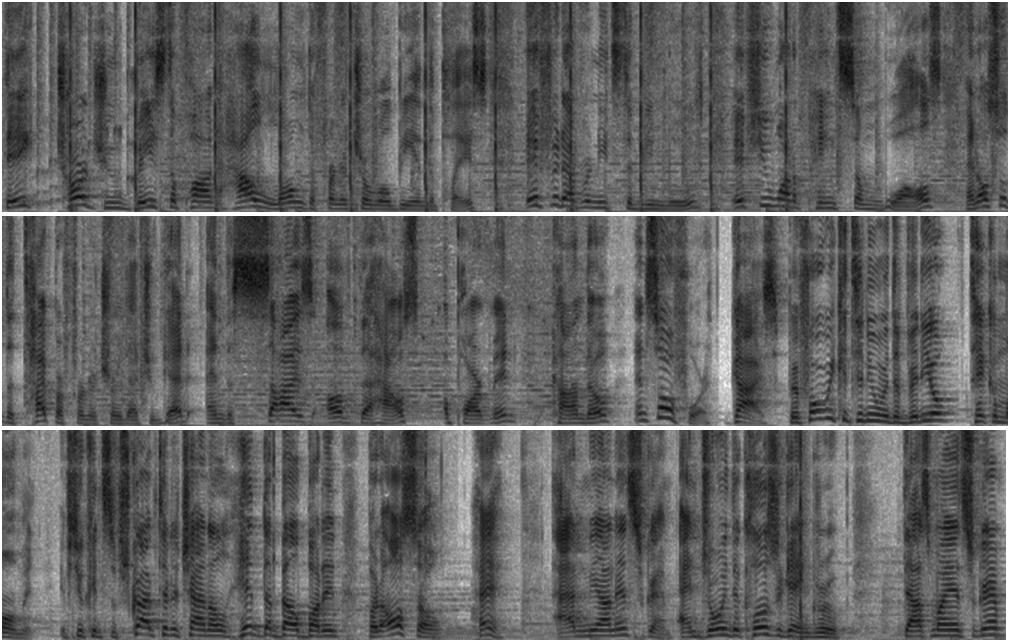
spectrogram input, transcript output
They charge you based upon how long the furniture will be in the place, if it ever needs to be moved, if you want to paint some walls, and also the type of furniture that you get and the size of the house, apartment, condo, and so forth. Guys, before we continue with the video, take a moment. If you can subscribe to the channel, hit the bell button, but also, hey, add me on Instagram and join the Closer Gang group. That's my Instagram.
